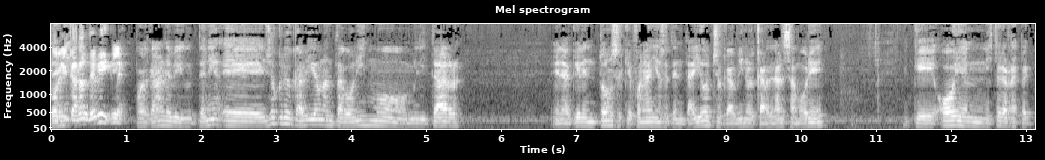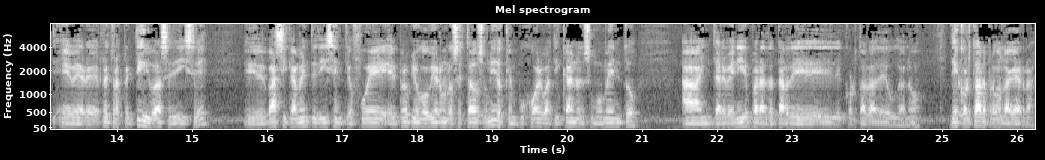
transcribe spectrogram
Por el canal de Bigle. Por el canal de Beagle. Tenía, eh, yo creo que había un antagonismo militar en aquel entonces, que fue en el año 78, que vino el cardenal Zamoré, que hoy en historia respect- eh, retrospectiva se dice, eh, básicamente dicen que fue el propio gobierno de los Estados Unidos que empujó al Vaticano en su momento a intervenir para tratar de, de cortar la deuda, ¿no? De cortar, perdón, la guerra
